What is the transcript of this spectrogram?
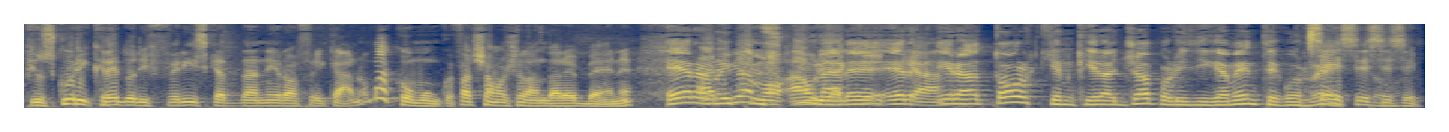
più scuri credo differisca da nero africano, ma comunque facciamocelo andare bene. Erano Arriviamo scuri, a una le, era, era, Tolkien che era già politicamente corretto. Sì, sì, sì, sì.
